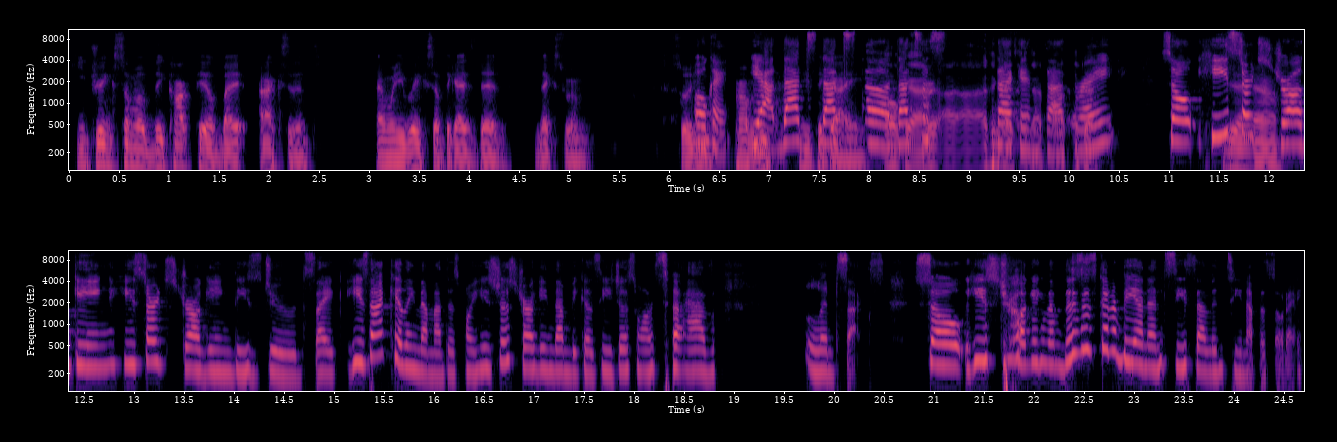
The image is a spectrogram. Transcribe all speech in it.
He drinks some of the cocktail by accident, and when he wakes up, the guy's dead next to him. So okay yeah that's the that's guy. the okay, that's the I, I, I think I second that death, part. Okay. So he starts drugging, he starts drugging these dudes. Like he's not killing them at this point. He's just drugging them because he just wants to have limp sex. So he's drugging them. This is gonna be an NC-17 episode, I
